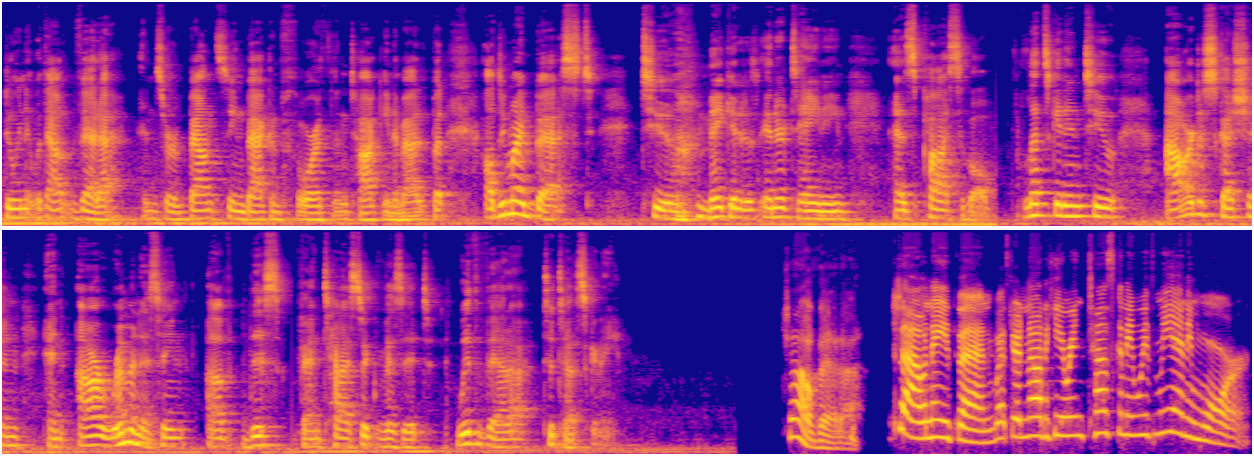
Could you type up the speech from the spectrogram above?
doing it without Vera and sort of bouncing back and forth and talking about it, but I'll do my best to make it as entertaining as possible. Let's get into our discussion and our reminiscing of this fantastic visit with Vera to Tuscany. Ciao, Vera. Ciao, Nathan. But you're not here in Tuscany with me anymore.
